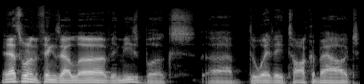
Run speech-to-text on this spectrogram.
and that's one of the things I love in these books. Uh, the way they talk about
